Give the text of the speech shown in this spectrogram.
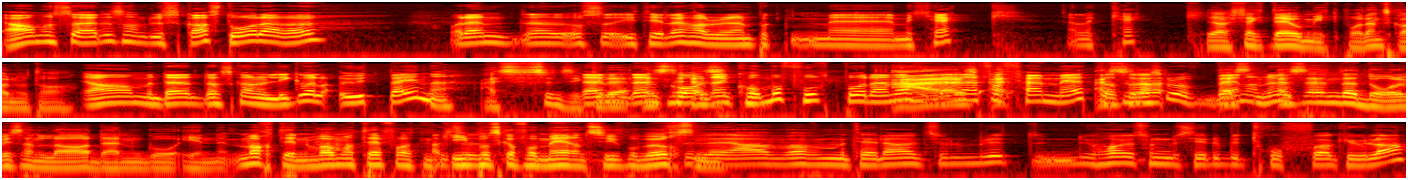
Ja, men så er det sånn, du skal stå der òg. Og den, den- også, i tillegg har du den på, med, med kjekk, eller kekk. Ja, sjekk, det er jo midt på, den skal han jo ta. Ja, men da skal han jo likevel ut beinet. Jeg synes ikke Den, det. den, Jeg syns- kom, jeg den kommer fort på. Den er, Nei, den er for fem meter, jeg så da skal du beina jeg- ut. Jeg synes det er dårlig hvis han lar den gå inn. Martin, hva må til for at en Altså- keeper skal få mer enn syv på børsen? Ja, hva må til da? Så du, blir, du har jo som du sier, du blir truffet av kula,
